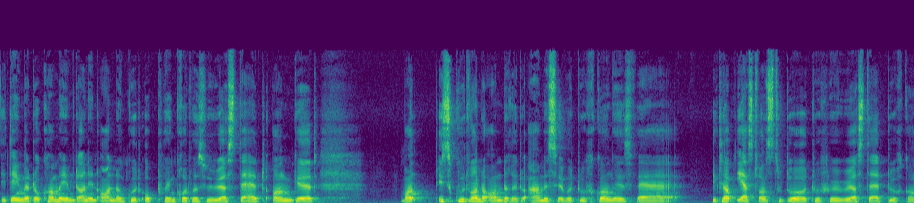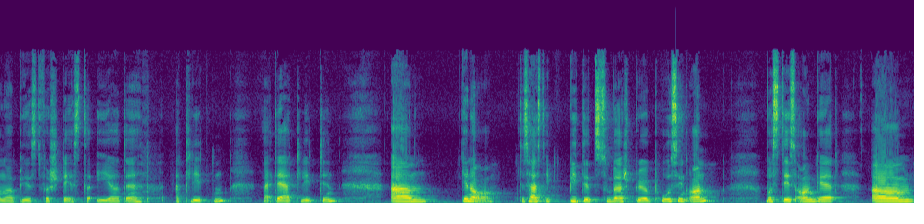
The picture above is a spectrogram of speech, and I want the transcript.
ich denke mir, da kann man eben dann den anderen gut abholen, gerade was Reverse Diet angeht. Man, ist gut, wenn der andere da einmal selber durchgegangen ist, weil ich glaube, erst wenn du da durch Reverse Diet durchgegangen bist, verstehst du eher den Athleten, äh, der Athletin. Ähm, genau, das heißt, ich biete jetzt zum Beispiel Posing an, was das angeht. Ähm,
